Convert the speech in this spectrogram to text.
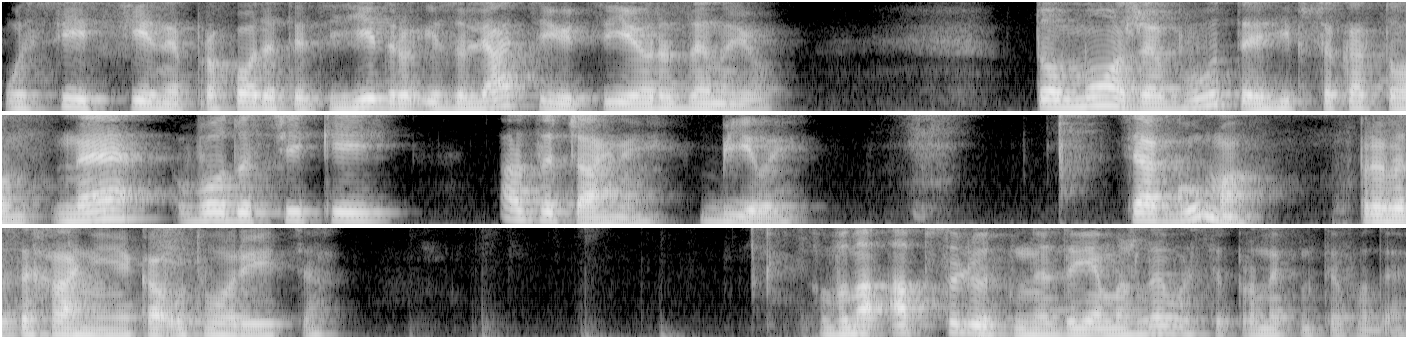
усі стіни проходити з гідроізоляцією цією резиною, то може бути гіпсокартон не водостійкий, а звичайний білий. Ця гума при висиханні, яка утворюється, вона абсолютно не дає можливості проникнути води.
